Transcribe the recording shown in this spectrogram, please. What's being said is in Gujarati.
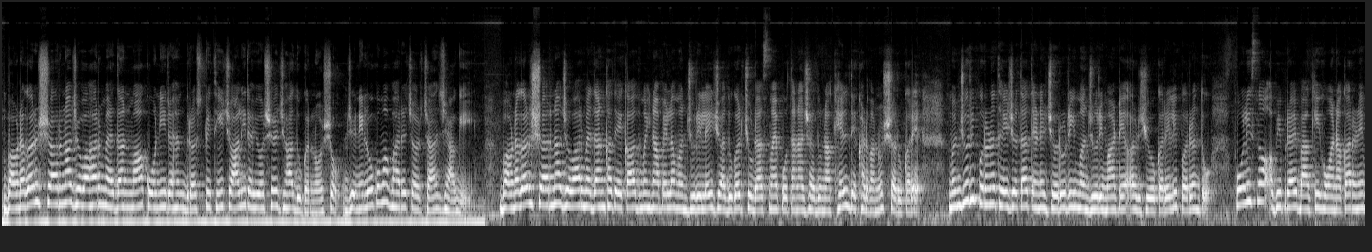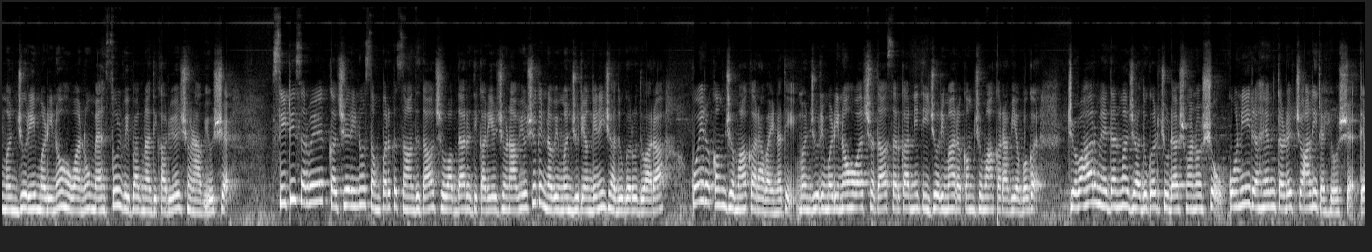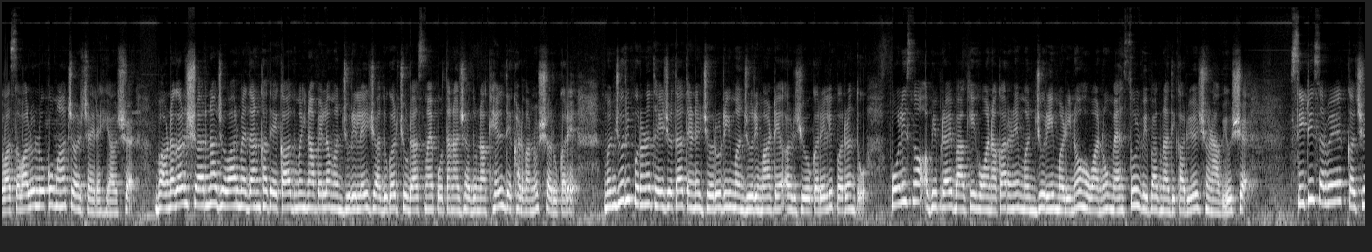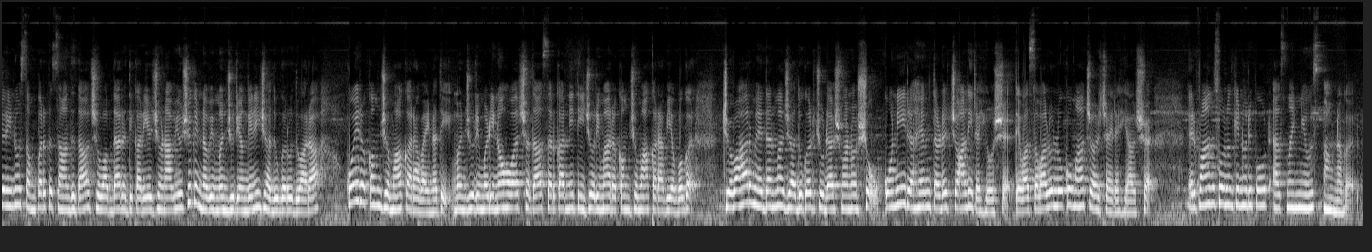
ભાવનગર શહેરના જવાહર મેદાનમાં કોની રહેમ દ્રષ્ટિથી ચાલી રહ્યો છે જાદુગરનો શો, જેની લોકોમાં ભારે ચર્ચા જાગી. ભાવનગર શહેરના જવાહર મેદાન ખાતે એકાદ મહિના પહેલા મંજૂરી લઈ જાદુગર ચુડાસમાએ પોતાના જાદુના ખેલ દેખાડવાનું શરૂ કરે. મંજૂરી પૂર્ણ થઈ જતાં તેણે જરૂરી મંજૂરી માટે અરજીઓ કરેલી, પરંતુ પોલીસનો અભિપ્રાય બાકી હોવાના કારણે મંજૂરી મળી ન હોવાનું મહેસૂલ વિભાગના અધિકારીઓએ જણાવ્યું છે. સિટી સર્વે કચેરીનો સંપર્ક સાધતા જવાબદાર અધિકારીએ જણાવ્યું છે કે નવી મંજૂરી અંગેની જાદુગરો દ્વારા કોઈ રકમ જમા કરાવાઈ નથી. મંજૂરી મળી ન હોવા છતાં સરકારની તિજોરીમાં રકમ જમા કરાવ્યા વગર જવાહર મેદાનમાં જાદુગર ચુડાસમાનો શો કોની રહેમ તળે ચાલી રહ્યો છે તેવા સવાલો લોકોમાં ચર્ચાઈ રહ્યા છે. ભાવનગર શહેરના જવાહર મેદાન ખાતે એકાદ મહિના પહેલા મંજૂરી લઈ જાદુગર ચુડાસમાએ પોતાના જાદુના ખેલ દેખાડવાનું શરૂ કરે. મંજૂરી પૂર્ણ થઈ જતાં તેણે જરૂરી મંજૂરી માટે અરજીઓ કરેલી, પરંતુ પોલીસનો અભિપ્રાય બાકી હોવાના કારણે મંજૂરી મળી ન હોવાનું મહેસૂલ વિભાગના અધિકારીઓએ જણાવ્યું છે. સિટી સર્વે કચેરીનો સંપર્ક સાધતા જવાબદાર અધિકારીએ જણાવ્યું છે કે નવી મંજૂરી અંગેની જાદુગરો દ્વારા કોઈ રકમ જમા કરાવાઈ નથી. મંજૂરી મળી ન હોવા છતાં સરકારની તિજોરીમાં રકમ જમા કરાવ્યા વગર જવાહર મેદાનમાં જાદુગર ચુડાસવાનો શો કોની રહેમ તળે ચાલી રહ્યો છે તેવા સવાલો લોકોમાં ચર્ચાઈ રહ્યા છે. ઇરફાન સોલંકીનો રિપોર્ટ એસ ન્યૂઝ ભાવનગર.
